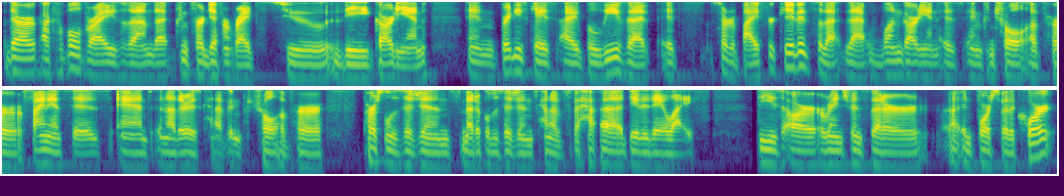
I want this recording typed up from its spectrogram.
There are a couple of varieties of them that confer different rights to the guardian. In Britney's case, I believe that it's sort of bifurcated so that, that one guardian is in control of her finances and another is kind of in control of her personal decisions, medical decisions, kind of day to day life. These are arrangements that are uh, enforced by the court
